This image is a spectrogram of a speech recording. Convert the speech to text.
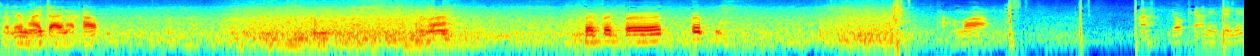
จะเริ่มหายใจนะครับเห็นไหมเปิดเปิดเปิดปึ๊บถามว่าอะยกแขนอีกทีนี้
